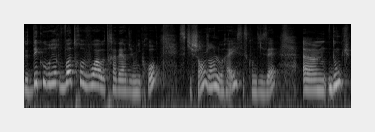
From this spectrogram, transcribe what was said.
de découvrir votre voix au travers du micro, ce qui change, hein, l'oreille, c'est ce qu'on disait. Euh, donc,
